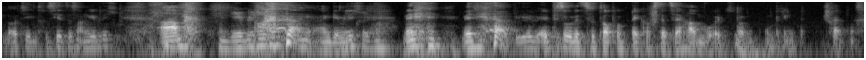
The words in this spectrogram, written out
Leute interessiert das angeblich. Ähm, Angeblich. angeblich. Wenn, wenn ihr Episode zu Top- und Backoff-Sätze haben wollt, dann unbedingt schreibt uns.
